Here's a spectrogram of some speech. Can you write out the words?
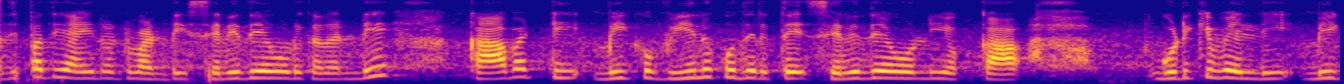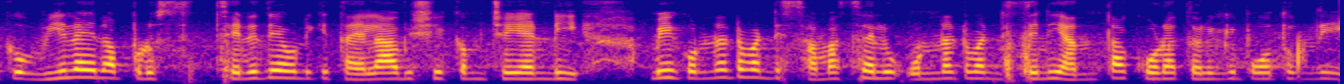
అధిపతి అయినటువంటి శనిదేవుడు కదండి. కాబట్టి మీకు వీలు కుదిరితే శనిదేవుని యొక్క గుడికి వెళ్ళి మీకు వీలైనప్పుడు శనిదేవునికి తైలాభిషేకం చేయండి. మీకు ఉన్నటువంటి సమస్యలు ఉన్నటువంటి శని అంతా కూడా తొలగిపోతుంది.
